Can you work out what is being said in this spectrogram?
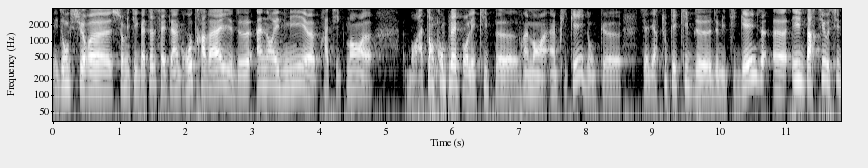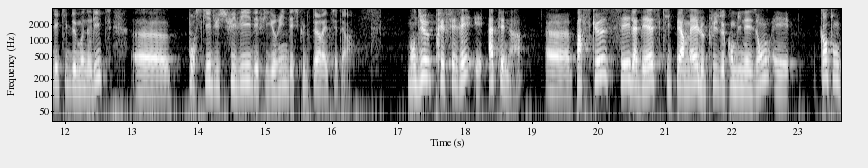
Et donc sur, sur, Mythic Battle, ça a été un gros travail de un an et demi pratiquement, bon, à temps complet pour l'équipe vraiment impliquée, donc c'est-à-dire toute l'équipe de, Mythic Games, et une partie aussi de l'équipe de Monolith pour ce qui est du suivi des figurines, des sculpteurs, etc. Mon dieu préféré est Athéna, euh, parce que c'est la déesse qui permet le plus de combinaisons et quand on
